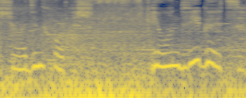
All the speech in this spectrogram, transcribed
Еще один ходыш. И он двигается.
